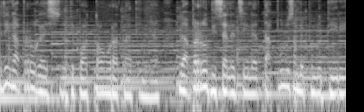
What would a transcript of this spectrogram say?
Jadi nggak perlu guys sudah dipotong urat nadinya nggak perlu diselet-silet tak perlu sampai bunuh diri.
